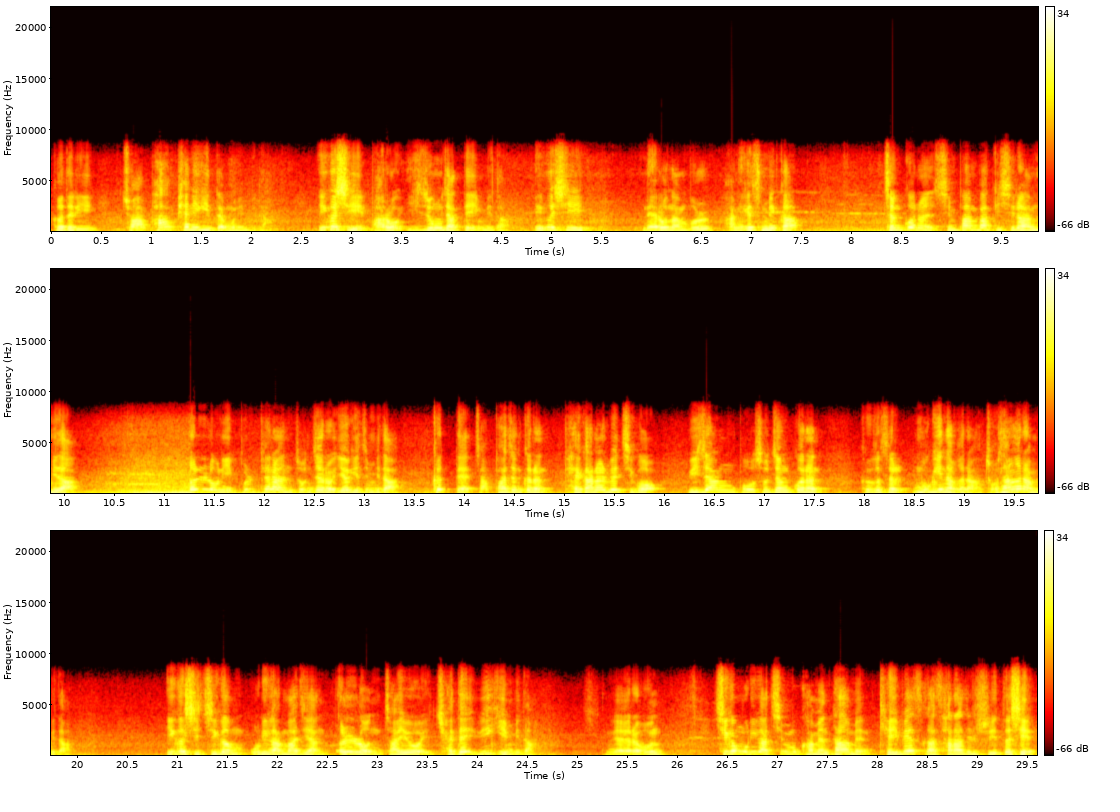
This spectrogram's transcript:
그들이 좌파 편이기 때문입니다. 이것이 바로 이중잣대입니다. 이것이 내로남불 아니겠습니까? 정권은 심판받기 싫어합니다. 언론이 불편한 존재로 여겨집니다. 그때 좌파 정권은 폐간을 외치고 위장 보수 정권은 그것을 묵인하거나 조장을 합니다. 이것이 지금 우리가 맞이한 언론 자유의 최대 위기입니다. 여러분, 지금 우리가 침묵하면 다음엔 KBS가 사라질 수 있듯이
